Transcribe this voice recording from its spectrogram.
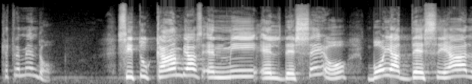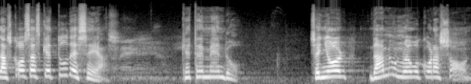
Qué tremendo. Si tú cambias en mí el deseo, voy a desear las cosas que tú deseas. Qué tremendo. Señor, dame un nuevo corazón.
